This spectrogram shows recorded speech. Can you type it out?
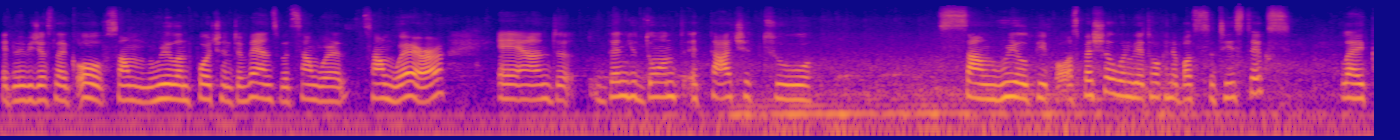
It may be just like oh some real unfortunate events but somewhere somewhere. And then you don't attach it to some real people especially when we are talking about statistics. Like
